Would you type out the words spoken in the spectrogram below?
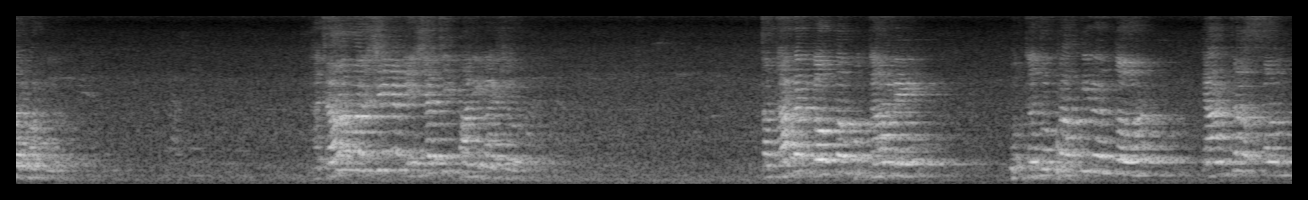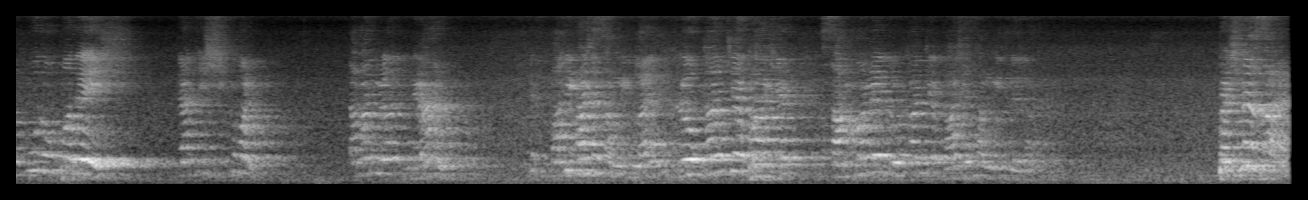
धर्म हजारो वर्षे या देशाची पाणीभाषा होती. तथागत गौतम बुद्धाने बुद्धत्व प्राप्तीनंतर त्यांचा संपूर्ण उपदेश त्याची शिकवण त्यांना ज्ञान. हे पाली भाषेत सांगितलं आहे लोकांच्या भाषेत सामान्य लोकांच्या भाषेत सांगितलेलं आहे. प्रश्न असा आहे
